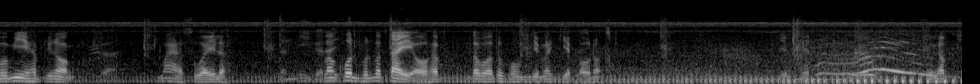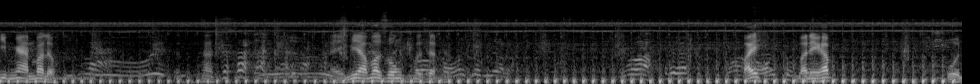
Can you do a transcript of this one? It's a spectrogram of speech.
บ่มีครับพี่น้องมาสวยเลยนั่นนี่ก็บาได้งคนเพิ่นมาไต่เอาครับแต่ว่าทุกผมจะมาเก็บเอาเนาะเก็บเห็ดดูครับทีมงานมาแล้วไอ้เมียมาส่งมาเสร็จไปบัดนี้ครับปุ่น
